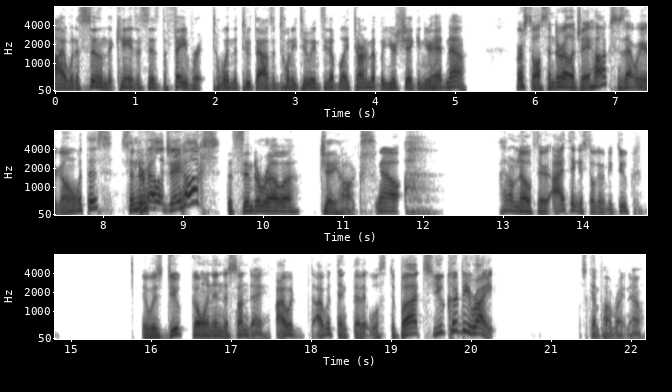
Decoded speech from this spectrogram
I would assume that Kansas is the favorite to win the 2022 NCAA tournament, but you're shaking your head now. First of all, Cinderella Jayhawks, is that where you're going with this? Cinderella Jayhawks? The Cinderella Jayhawks. Now, I don't know if they're. I think it's still going to be Duke. It was Duke going into Sunday. I would I would think that it will. St- but you could be right. What's KenPom right now?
